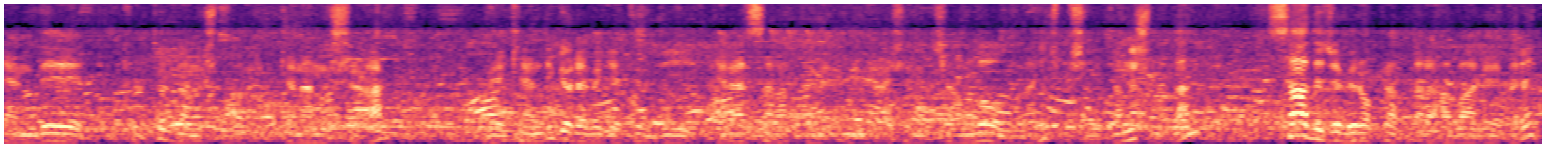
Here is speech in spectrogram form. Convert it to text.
kendi kültür danışmanı Kenan Uşak'a ve kendi göreve getirdiği genel sanat yönetmeni Ayşenur Çamlıoğlu'na hiçbir şey danışmadan sadece bürokratlara havale ederek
